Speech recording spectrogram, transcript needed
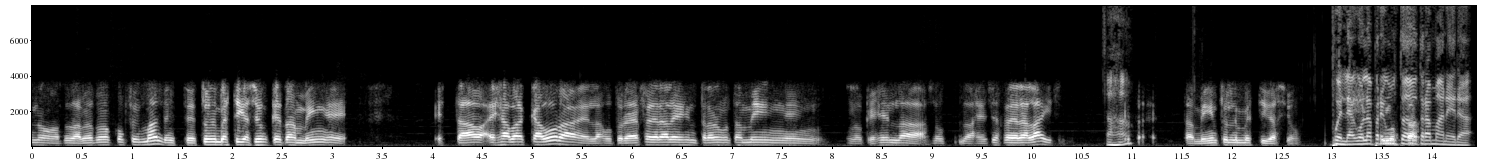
No, todavía no podemos confirmar. Este, esto es una investigación que también eh, está, es abarcadora. Las autoridades federales entraron también en lo que es la, la agencia federal ICE. Ajá. También entró en la investigación. Pues le hago la pregunta de otra manera.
